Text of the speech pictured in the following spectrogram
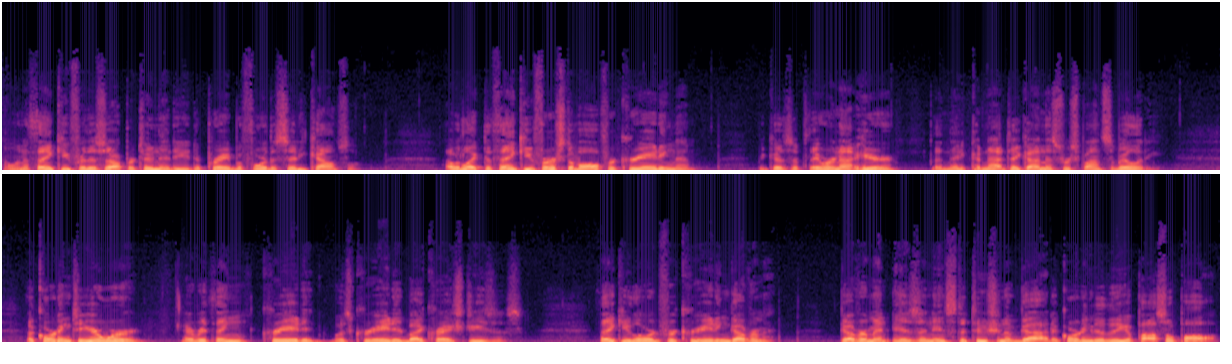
I want to thank you for this opportunity to pray before the city council. I would like to thank you, first of all, for creating them because if they were not here, then they could not take on this responsibility. According to your word, everything created was created by Christ Jesus. Thank you, Lord, for creating government. Government is an institution of God, according to the Apostle Paul,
